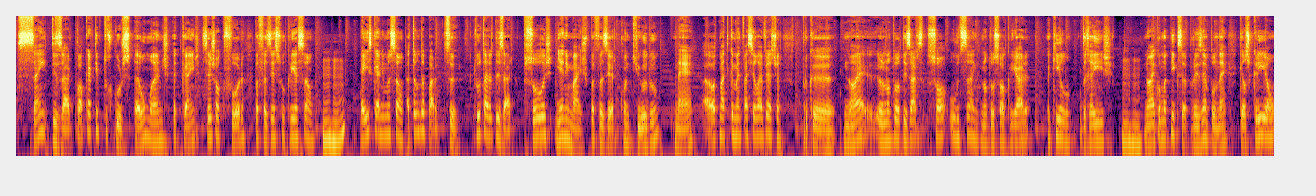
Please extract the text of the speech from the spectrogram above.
sem utilizar qualquer tipo de recurso a humanos, a cães, seja o que for, para fazer a sua criação. Uhum. É isso que é animação. Então, da parte de tu estar a utilizar pessoas e animais para fazer conteúdo, né? Automaticamente vai ser live action. Porque não é, eu não estou a utilizar só o desenho, não estou só a criar aquilo de raiz. Não é como a Pixar, por exemplo, né? que eles criam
